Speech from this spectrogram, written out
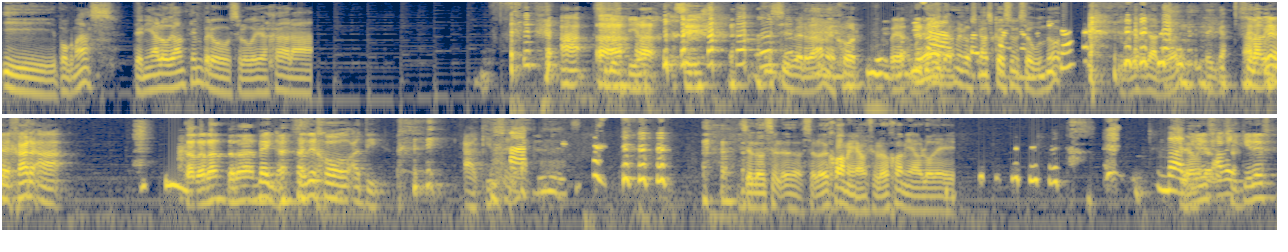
y poco más. Tenía lo de Anthem, pero se lo voy a dejar a... Ah, Ah, silencio. ah, sí. Sí, ¿verdad? Mejor. Voy a, voy a quitarme los cascos un segundo. Y. Venga, Se lo ahora voy a dejar a. Tararán. Venga, te dejo a ti. ¿A quién se Ah, Se lo, se, lo, se lo dejo a Miau, se lo dejo a Miau, lo de... Vale, Si quieres, a ver. si quieres,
